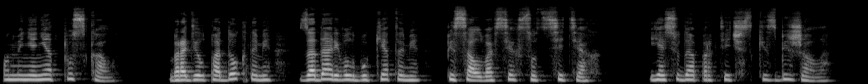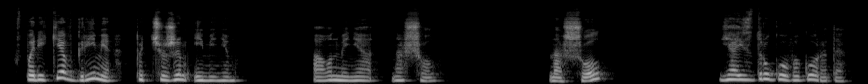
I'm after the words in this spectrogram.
он меня не отпускал. Бродил под окнами, задаривал букетами, писал во всех соцсетях. Я сюда практически сбежала. Парике, в гриме, под чужим именем. А он меня нашел. Нашел? Я из другого города.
